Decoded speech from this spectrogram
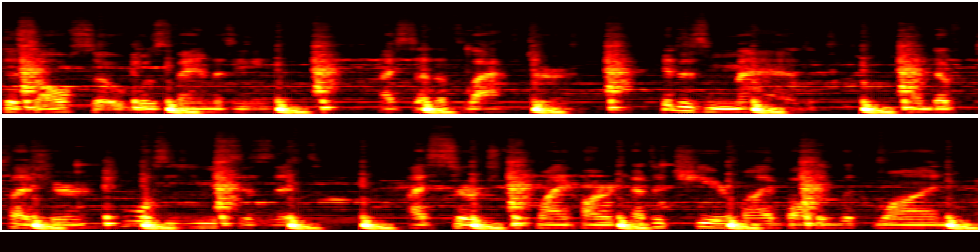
this also was vanity. I said of laughter, It is mad, and of pleasure, what use is it? I searched with my heart how to cheer my body with wine,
